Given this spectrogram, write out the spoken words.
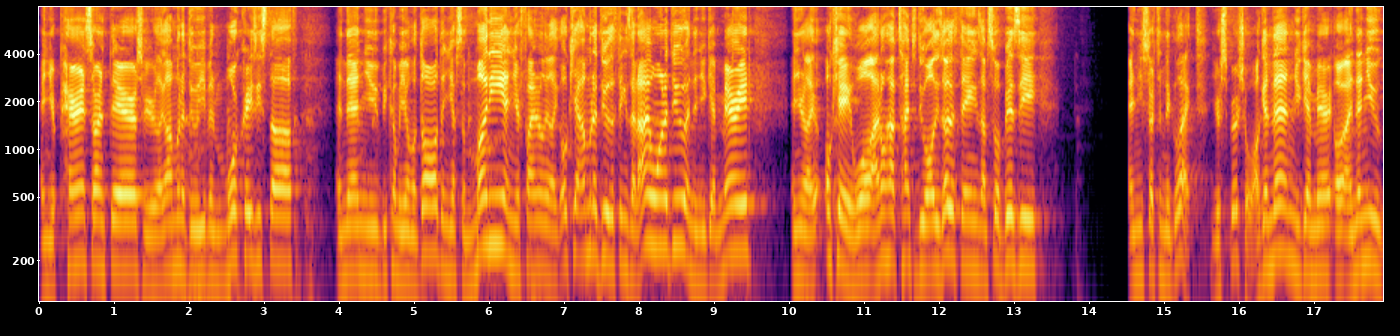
and your parents aren't there. So you're like, I'm going to do even more crazy stuff and then you become a young adult and you have some money and you're finally like okay i'm going to do the things that i want to do and then you get married and you're like okay well i don't have time to do all these other things. I'm so busy. And you start to neglect your spiritual walk. And then you get married oh, and then you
